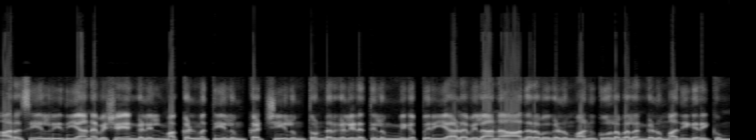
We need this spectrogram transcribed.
அரசியல் ரீதியான விஷயங்களில் மக்கள் மத்தியிலும் கட்சியிலும் தொண்டர்களிடத்திலும் மிகப்பெரிய அளவிலான ஆதரவுகளும் அனுகூல பலன்களும் அதிகரிக்கும்.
